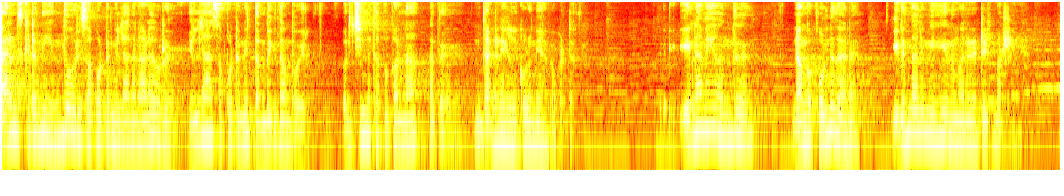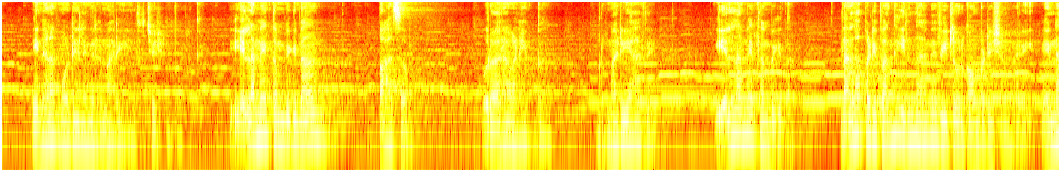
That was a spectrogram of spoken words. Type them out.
பேரண்ட்ஸ் கிட்டேருந்து எந்த ஒரு சப்போர்ட்டும் இல்லாதனால ஒரு எல்லா சப்போர்ட்டுமே தம்பிக்கு தான் போயிருக்குது ஒரு சின்ன தப்பு பண்ணால் அது தண்டனைகள் கொடுமையாகப்பட்டது எல்லாமே வந்து நாங்கள் பொண்ணு தானே. இருந்தாலுமே இந்த மாதிரி ட்ரீட் பண்ணுறீங்க என்னால் முடியலைங்கிற மாதிரி சுச்சுவேஷன் போயிருக்கு. எல்லாமே தம்பிக்கு தான் பாசம் ஒரு அரவணைப்பு ஒரு மரியாதை. எல்லாமே தம்பிக்கு தான். நல்லா படிப்பாங்க இருந்தாலுமே வீட்டில் ஒரு காம்படிஷன் மாதிரி. என்ன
